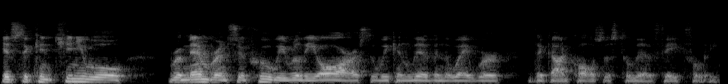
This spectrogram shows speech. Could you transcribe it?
It's the continual remembrance of who we really are so we can live in the way we're, that God calls us to live faithfully.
